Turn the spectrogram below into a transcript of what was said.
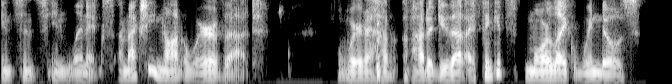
instance in Linux. I'm actually not aware of that. Where to how, of how to do that? I think it's more like Windows,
